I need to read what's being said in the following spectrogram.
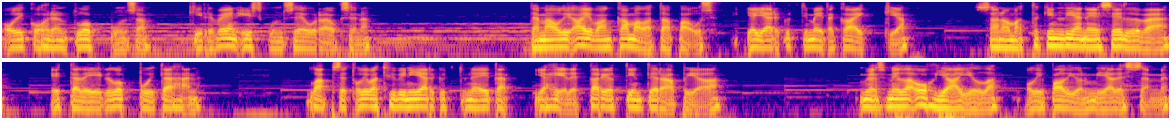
oli kohdannut loppunsa kirveen iskun seurauksena. Tämä oli aivan kamala tapaus ja järkytti meitä kaikkia. Sanomattakin lienee selvää, että leiri loppui tähän. Lapset olivat hyvin järkyttyneitä ja heille tarjottiin terapiaa. Myös meillä ohjaajilla oli paljon mielessämme.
